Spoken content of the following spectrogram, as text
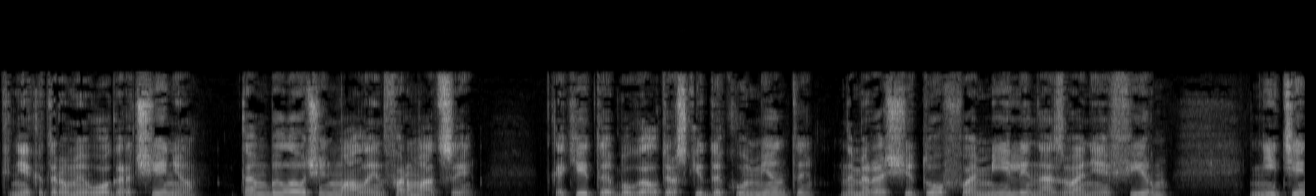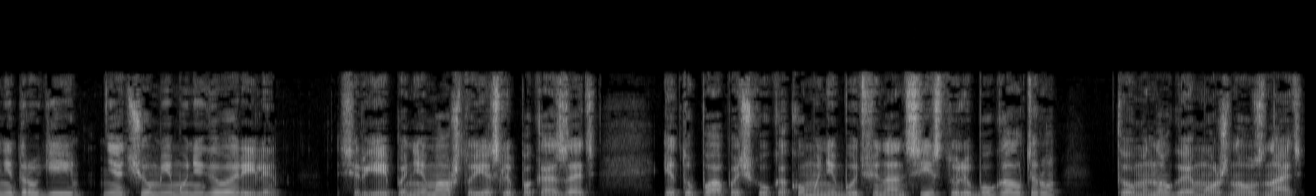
К некоторому его огорчению там было очень мало информации – какие-то бухгалтерские документы, номера счетов, фамилии, названия фирм. Ни те, ни другие ни о чем ему не говорили. Сергей понимал, что если показать эту папочку какому-нибудь финансисту или бухгалтеру, то многое можно узнать.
